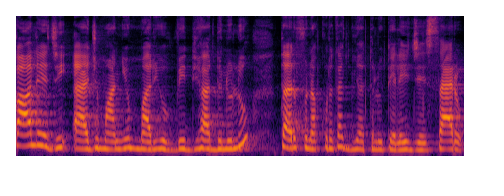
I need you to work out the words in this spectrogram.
కాలేజీ యాజమాన్యం మరియు విద్యార్థినులు తరఫున కృతజ్ఞతలు తెలియజేశారు.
